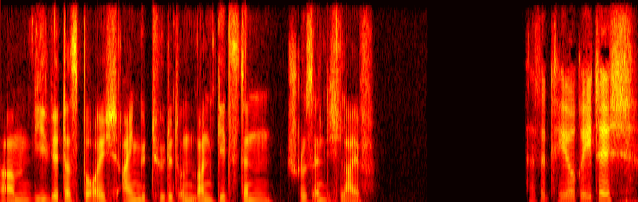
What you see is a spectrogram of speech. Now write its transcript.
ähm, wie wird das bei euch eingetütet und wann geht es denn schlussendlich live? Also theoretisch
